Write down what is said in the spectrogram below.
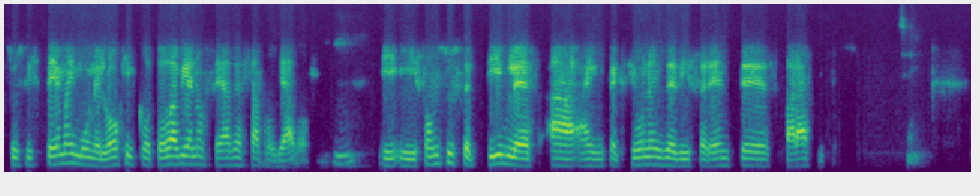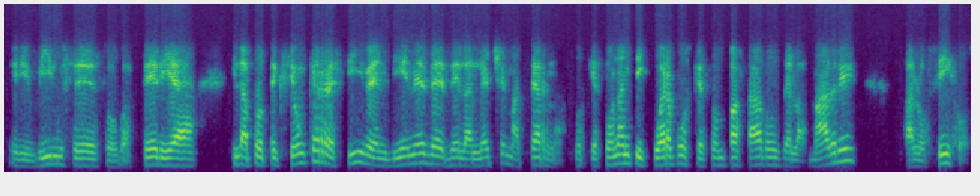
su sistema inmunológico todavía no se ha desarrollado y, y, son susceptibles a, a, infecciones de diferentes parásitos, sí. Eh, virus o bacterias. Y la protección que reciben viene de, de, la leche materna, porque son anticuerpos que son pasados de la madre a los hijos.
